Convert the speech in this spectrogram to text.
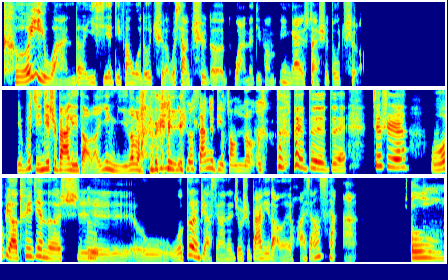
可以玩的一些地方我都去了，我想去的玩的地方应该算是都去了，也不仅仅是巴厘岛了，印尼了吧？都可以去了三个地方呢。对对对，就是。我比较推荐的是，我我个人比较喜欢的就是巴厘岛的滑翔伞。哦，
